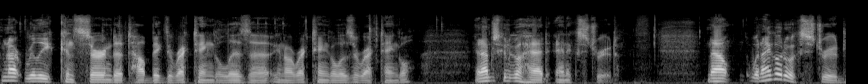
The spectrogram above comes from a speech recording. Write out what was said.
I'm not really concerned at how big the rectangle is. Uh, you know, a rectangle is a rectangle. And I'm just going to go ahead and extrude. Now, when I go to extrude,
